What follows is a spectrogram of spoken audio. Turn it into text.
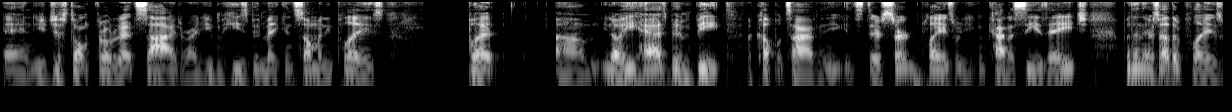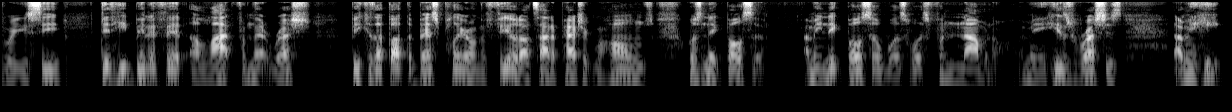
and you just don't throw to that side, right? You, he's been making so many plays, but um, you know, he has been beat a couple times. There's certain plays where you can kind of see his age, but then there's other plays where you see – did he benefit a lot from that rush? Because I thought the best player on the field outside of Patrick Mahomes was Nick Bosa. I mean, Nick Bosa was was phenomenal. I mean, his rushes. I mean, he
